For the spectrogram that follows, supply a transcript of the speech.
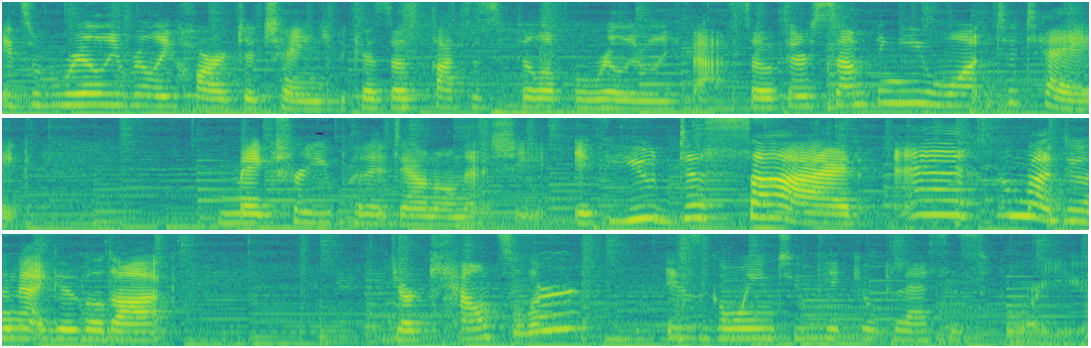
it's really, really hard to change because those classes fill up really, really fast. So if there's something you want to take, make sure you put it down on that sheet. If you decide, eh, I'm not doing that Google Doc, your counselor is going to pick your classes for you.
